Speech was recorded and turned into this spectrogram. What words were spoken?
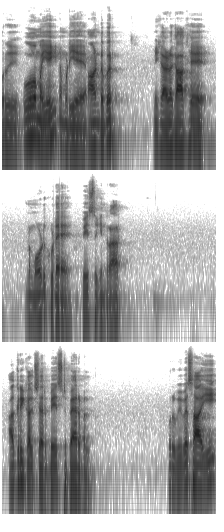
ஒரு உவமையை நம்முடைய ஆண்டவர் மிக அழகாக நம்மோடு கூட பேசுகின்றார். அக்ரிகல்ச்சர் பேஸ்டு பேரபிள் ஒரு விவசாயி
